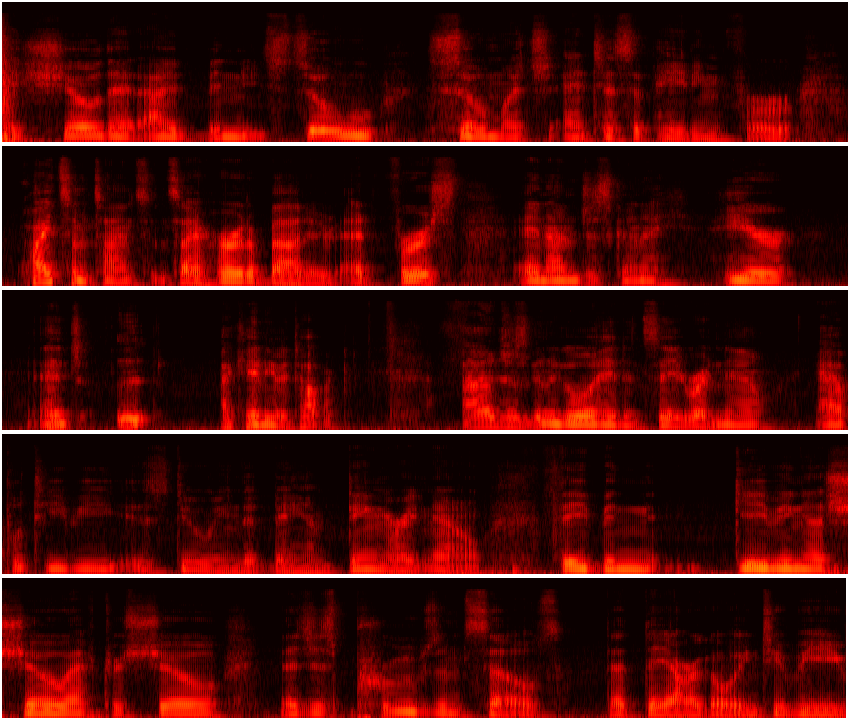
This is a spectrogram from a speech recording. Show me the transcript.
a show that I've been so, so much anticipating for quite some time since I heard about it at first, and I'm just gonna hear and uh, I can't even talk. I'm just gonna go ahead and say it right now. Apple TV is doing the damn thing right now. They've been giving us show after show that just proves themselves that they are going to be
